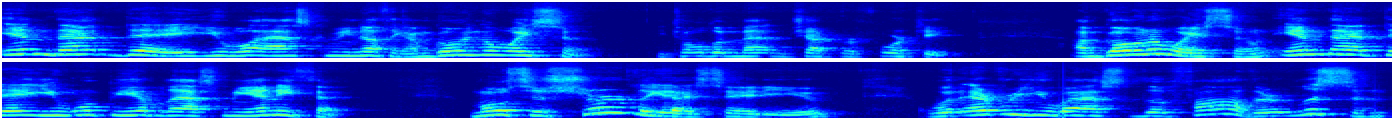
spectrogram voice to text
In that day you will ask me nothing. I'm going away soon. He told them that in chapter 14. I'm going away soon. In that day, you won't be able to ask me anything. Most assuredly, I say to you, whatever you ask the Father, listen,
